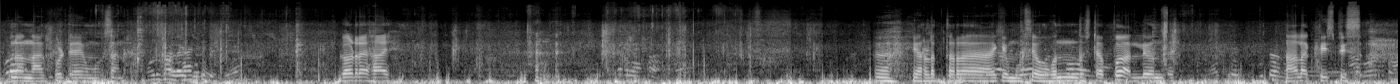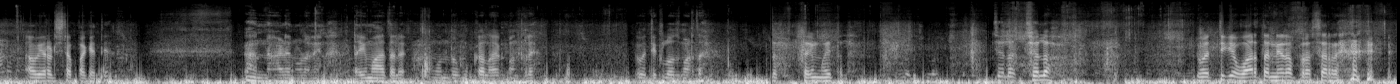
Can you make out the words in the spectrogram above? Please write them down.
ಇನ್ನೊಂದು ನಾಲ್ಕು ಫುಟ್ ಹೇಗೆ ಮುಗಿಸೋಣ ಗೌಡ್ರೆ ಹಾಯ್. ಎರಡು ಥರ ಹಾಕಿ ಮುಗಿಸಿ ಒಂದು ಸ್ಟೆಪ್ ಅಲ್ಲಿ ಒಂದು ನಾಲ್ಕು ಪೀಸ್ ಪೀಸ್ ಅವು ಎರಡು ಸ್ಟೆಪ್ ಆಗೈತೆ. ಆ, ನಾಳೆ ನೋಡೋಣ ಟೈಮ್ ಆತಲೆ. ಒಂದು ಮುಕ್ಕಾಲು ಹಾಕಿ ಬಂತಲೆ. ಇವತ್ತಿಗೆ ಕ್ಲೋಸ್ ಮಾಡ್ತಾ ಟೈಮ್ ಆಯ್ತಲ್ಲ. ಚಲೋ ಚಲೋ. ಇವತ್ತಿಗೆ ವಾರ್ತಾ ನೀರ ಪ್ರಸಾರ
